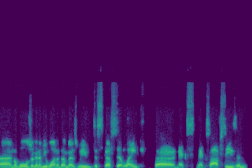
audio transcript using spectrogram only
uh, and the Wolves are going to be one of them, as we've discussed at length uh, next next off season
